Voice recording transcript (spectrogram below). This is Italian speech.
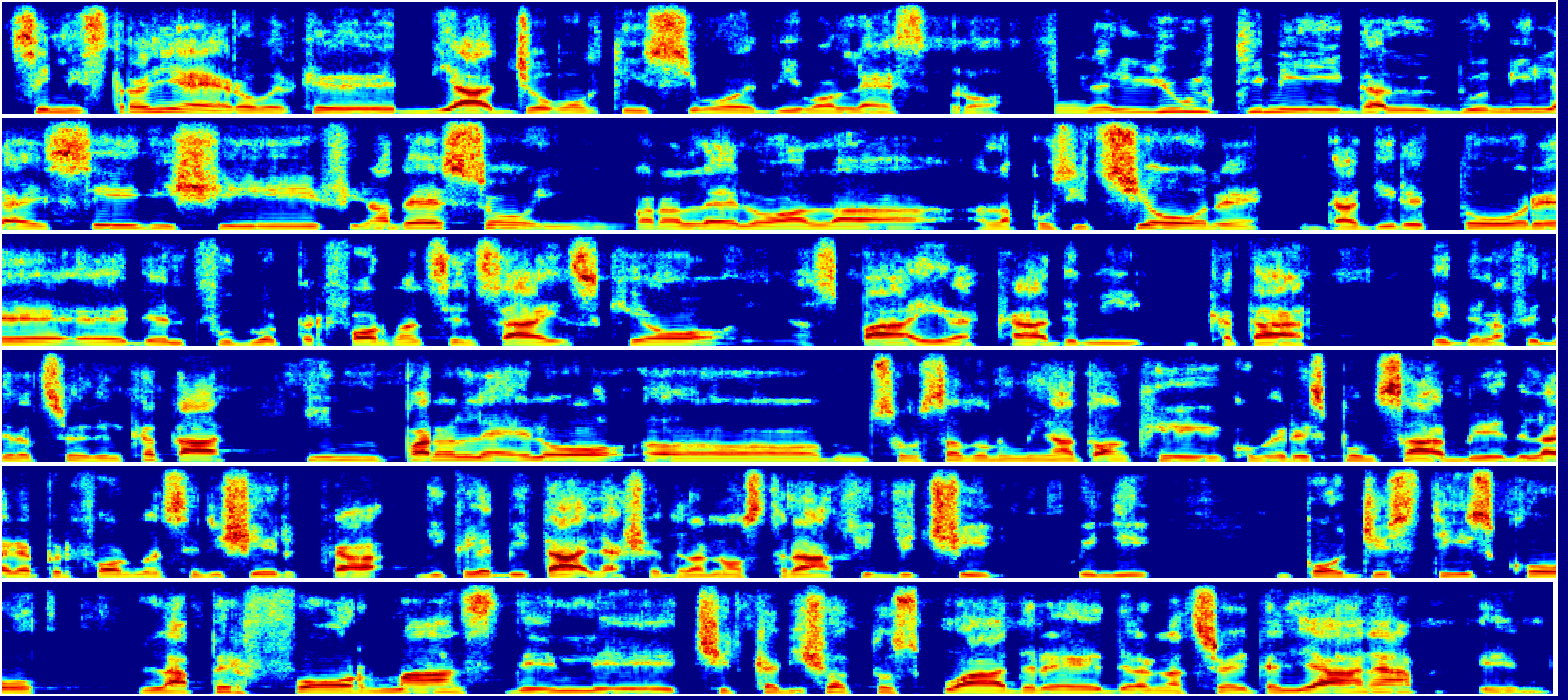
semistraniero perché viaggio moltissimo e vivo all'estero. Negli ultimi, dal 2016 fino adesso, in parallelo alla, alla posizione da direttore eh, del Football Performance and Science che ho in Aspire Academy in Qatar e della Federazione del Qatar, in parallelo uh, sono stato nominato anche come responsabile dell'area performance e ricerca di Club Italia, cioè della nostra FIGC, quindi un po' gestisco la performance delle circa 18 squadre della nazionale italiana,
